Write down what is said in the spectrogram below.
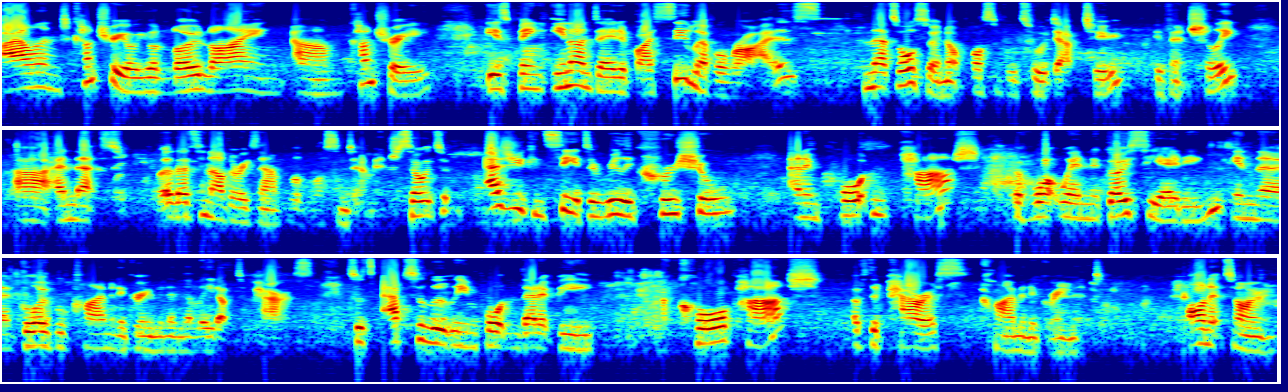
island country or your low-lying um, country is being inundated by sea level rise, and that's also not possible to adapt to eventually, uh, and that's that's another example of loss and damage. So it's as you can see, it's a really crucial and important part of what we're negotiating in the global climate agreement in the lead up to Paris. So it's absolutely important that it be a core part of the Paris Climate Agreement on its own.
